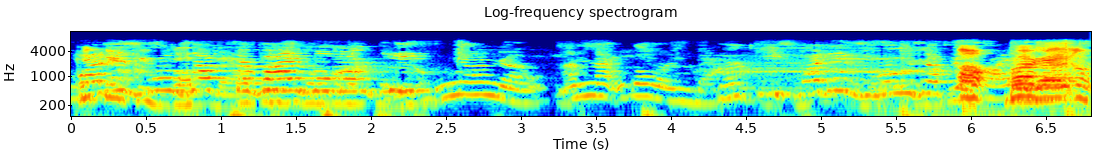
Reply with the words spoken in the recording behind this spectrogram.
He What thinks is he's rules of now. survival, Marquise? No, no, I'm not going back. Marquise, what is rules of Oh, survival?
